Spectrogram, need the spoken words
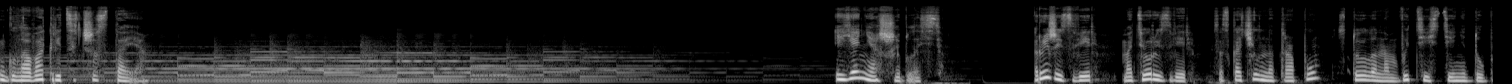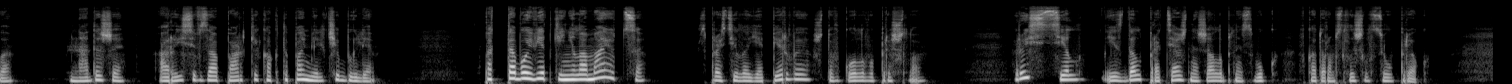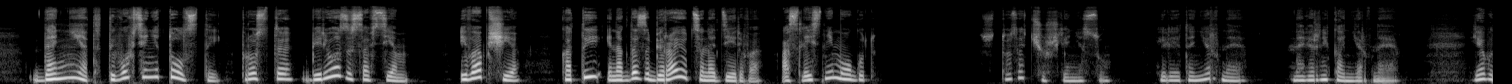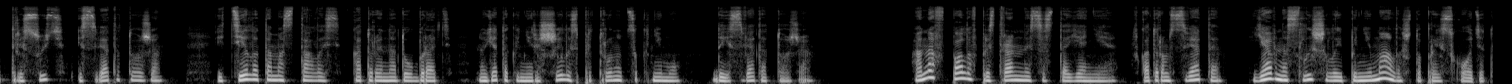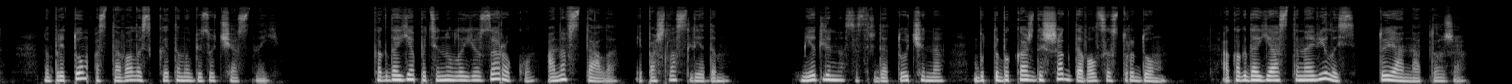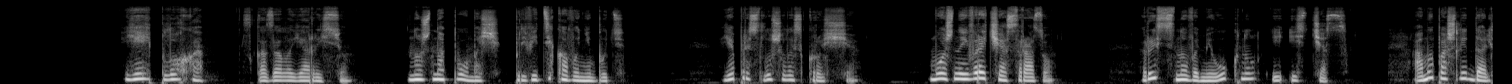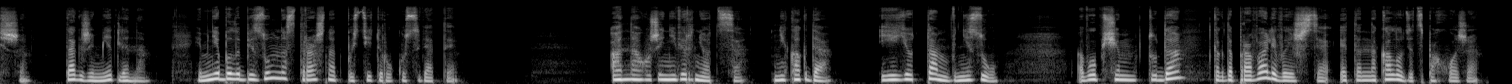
Глава 36. И я не ошиблась. Рыжий зверь, матерый зверь, соскочил на тропу, стоило нам выйти из тени дуба. Надо же, а рыси в зоопарке как-то помельче были. «Под тобой ветки не ломаются?» — спросила я первое, что в голову пришло. Рысь сел и издал протяжный жалобный звук, в котором слышался упрек. «Да нет, ты вовсе не толстый, просто березы совсем. И вообще, коты иногда забираются на дерево, а слезть не могут». Что за чушь я несу? Или это нервное? Наверняка нервное. Я вот трясусь, и Свята тоже. И тело там осталось, которое надо убрать, но я так и не решилась притронуться к нему, да и Свята тоже. Она впала в пристранное состояние, в котором Свята явно слышала и понимала, что происходит, но притом оставалась к этому безучастной. Когда я потянула ее за руку, она встала и пошла следом. Медленно, сосредоточенно, будто бы каждый шаг давался с трудом. А когда я остановилась, то и она тоже. «Ей плохо», — сказала я рысю. «Нужна помощь. Приведи кого-нибудь». Я прислушалась к роще. Можно и врача сразу. Рысь снова мяукнул и исчез. А мы пошли дальше, так же медленно, и мне было безумно страшно отпустить руку Святы. Она уже не вернется никогда. Ее там внизу. В общем, туда, когда проваливаешься, это на колодец похоже.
